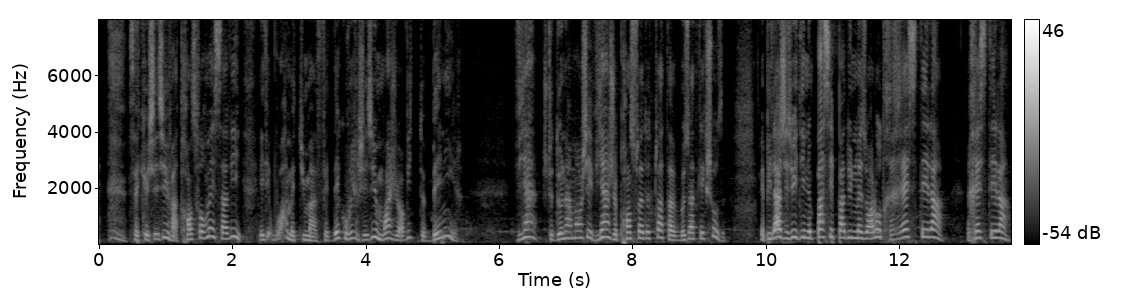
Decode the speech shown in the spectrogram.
c'est que Jésus va transformer sa vie. Et dire, wow, mais tu m'as fait découvrir Jésus, moi j'ai envie de te bénir. Viens, je te donne à manger, viens, je prends soin de toi, tu as besoin de quelque chose. Et puis là, Jésus dit, ne passez pas d'une maison à l'autre, restez là, restez là.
